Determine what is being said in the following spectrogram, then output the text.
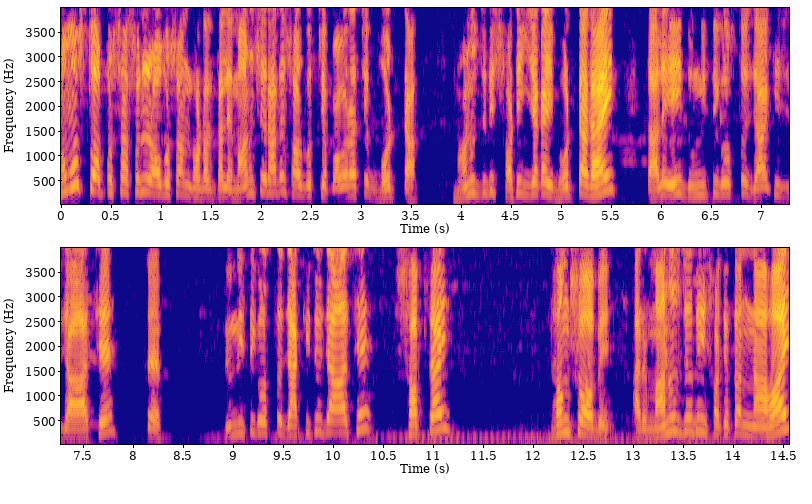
সমস্ত অপশাসনের অবসান ঘটাতে। তাহলে মানুষের হাতে সর্বোচ্চ পাওয়ার আছে ভোটটা। মানুষ যদি সঠিক জায়গায় ভোটটা দেয়, তাহলে এই দুর্নীতিগ্রস্ত যা কিছু যা আছে, স্যার, দুর্নীতিগ্রস্ত যা কিছু যা আছে, সবটাই ধ্বংস হবে। আর মানুষ যদি সচেতন না হয়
